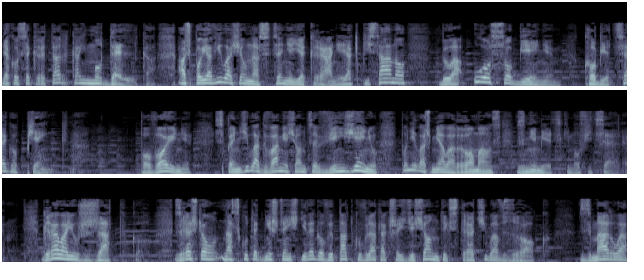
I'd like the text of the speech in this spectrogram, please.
jako sekretarka i modelka, aż pojawiła się na scenie i ekranie. Jak pisano, była uosobieniem kobiecego piękna. Po wojnie spędziła dwa miesiące w więzieniu, ponieważ miała romans z niemieckim oficerem. Grała już rzadko. Zresztą na skutek nieszczęśliwego wypadku w latach 60. straciła wzrok. Zmarła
